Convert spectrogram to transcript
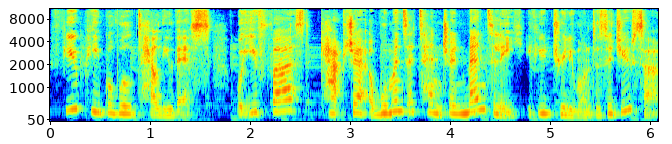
Few people will tell you this, but you first capture a woman's attention mentally if you truly want to seduce her.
